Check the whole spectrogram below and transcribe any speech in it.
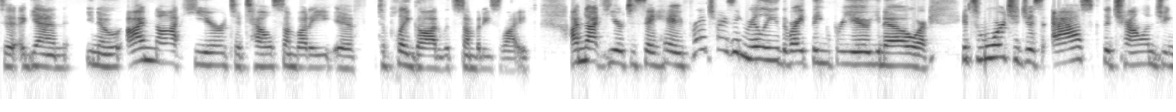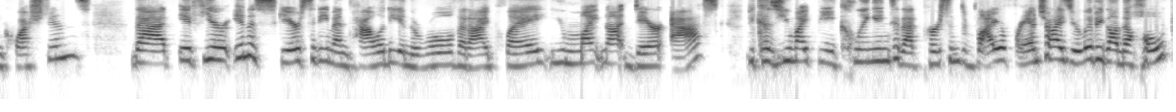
to, again, you know, I'm not here to tell somebody if to play God with somebody's life. I'm not here to say, hey, franchising really the right thing for you, you know, or it's more to just ask the challenging questions that if you're in a scarcity mentality in the role that I play, you might not dare ask because you might be clinging to that person to buy a franchise. You're living on the hope.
